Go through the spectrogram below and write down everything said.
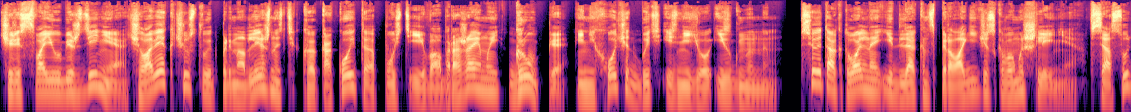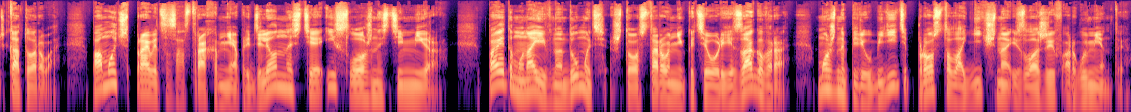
Через свои убеждения человек чувствует принадлежность к какой-то, пусть и воображаемой, группе и не хочет быть из нее изгнанным. Все это актуально и для конспирологического мышления, вся суть которого — помочь справиться со страхом неопределенности и сложности мира. Поэтому наивно думать, что сторонника теории заговора можно переубедить, просто логично изложив аргументы.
